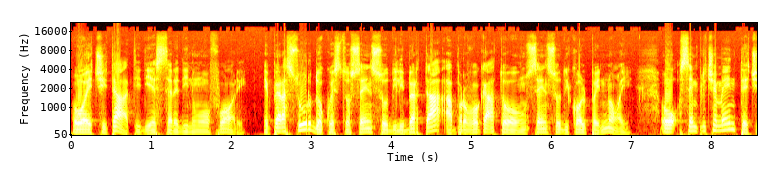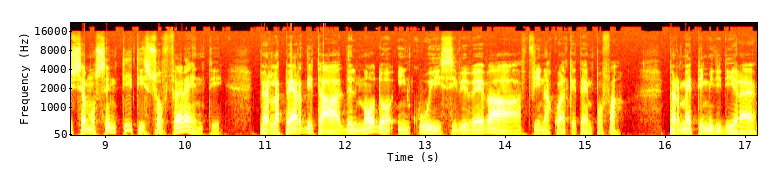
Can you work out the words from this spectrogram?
o eccitati di essere di nuovo fuori. E per assurdo questo senso di libertà ha provocato un senso di colpa in noi, o semplicemente ci siamo sentiti sofferenti per la perdita del modo in cui si viveva fino a qualche tempo fa. Permettimi di dire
